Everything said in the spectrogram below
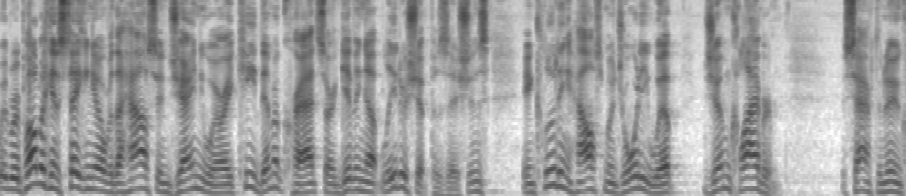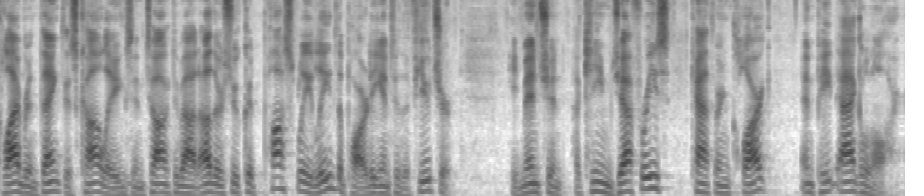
With Republicans taking over the House in January, key Democrats are giving up leadership positions, including House Majority Whip Jim Clyburn. This afternoon, Clyburn thanked his colleagues and talked about others who could possibly lead the party into the future. He mentioned Hakeem Jeffries, Katherine Clark, and Pete Aguilar.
